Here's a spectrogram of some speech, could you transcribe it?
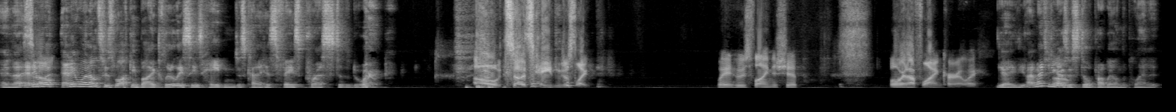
And uh, So- anyone anyone else who's walking by clearly sees Hayden just kind of his face pressed to the door. Oh, so it's Hayden just like Wait, who's flying the ship? Well, we're not flying currently. yeah, I imagine you guys Oh. are still probably on the planet.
